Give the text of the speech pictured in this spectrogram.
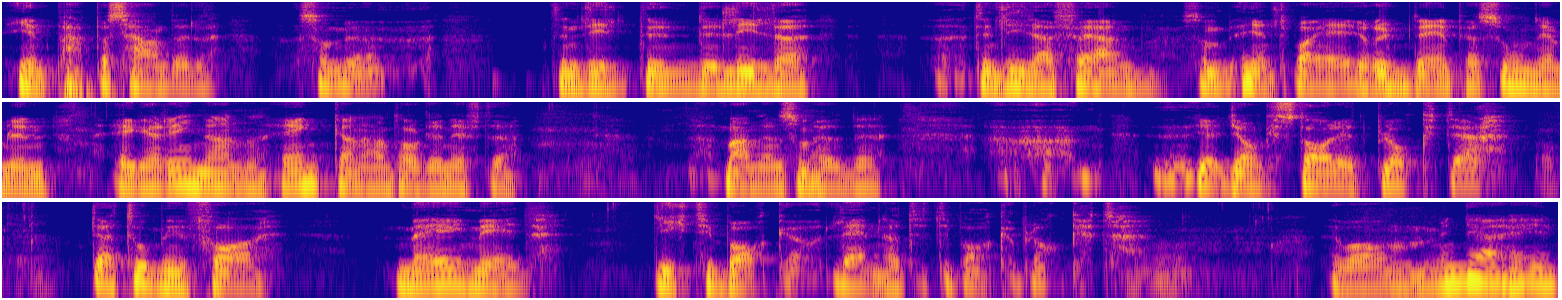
i en pappershandel som eh, den, den, den lilla den lilla affären som egentligen bara rymde en person, nämligen ägarinnan, änkan antagligen efter mannen som hade... Han- Jag, stal ett block där. Okej. Där tog min far mig med, gick tillbaka och lämnade tillbaka blocket. Det var är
